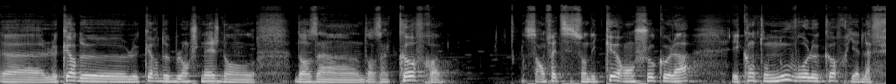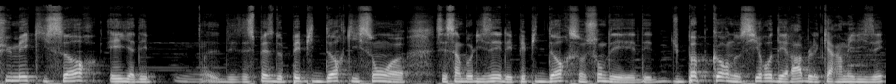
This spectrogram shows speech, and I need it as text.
euh, le cœur de, le cœur de Blanche-Neige dans, dans, un, dans un coffre. Ça, en fait, ce sont des cœurs en chocolat. Et quand on ouvre le coffre, il y a de la fumée qui sort et il y a des, des espèces de pépites d'or qui sont. euh, c'est symbolisé. Les pépites d'or, ce sont des, des- du popcorn au sirop d'érable caramélisé.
